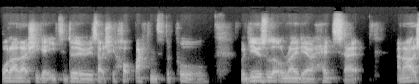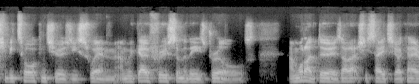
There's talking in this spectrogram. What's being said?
what I'd actually get you to do is actually hop back into the pool. We'd use a little radio headset, and I'd actually be talking to you as you swim, and we'd go through some of these drills. And what I'd do is I'd actually say to you, okay,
